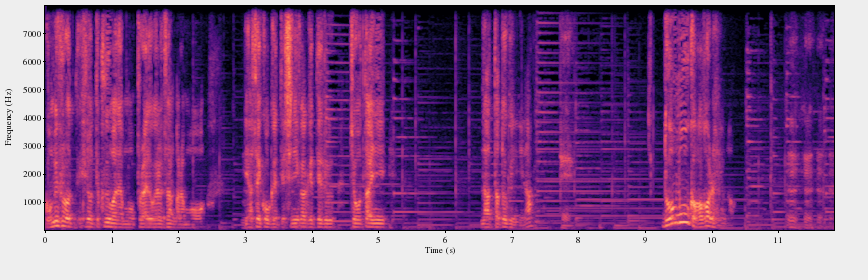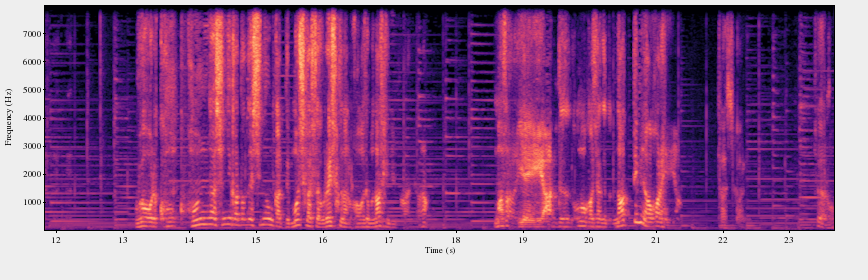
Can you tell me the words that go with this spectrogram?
ゴミ拾って拾って食うまでもうプライドが許さんからもう痩せこけて死にかけてる状態になった時にな、えどう思うか分からへんよな。え。うんうんうんうんうわ、俺こ、こんな死に方で死ぬんかって、もしかしたら嬉しくなる可能性もなしにいかんだよな。まさいやいやって思うかもしれんけど、なってみな分からへんやん。確かに。そうやろ？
